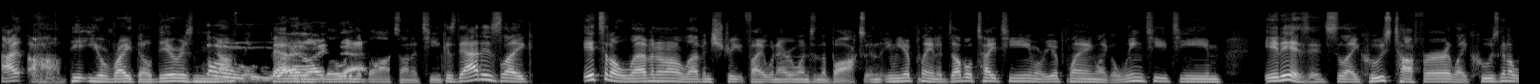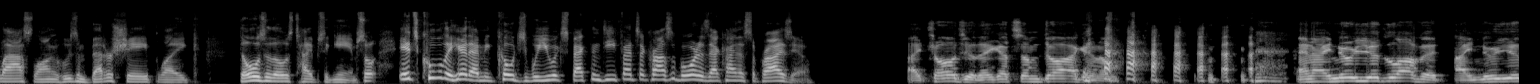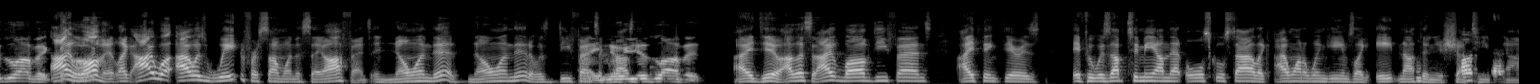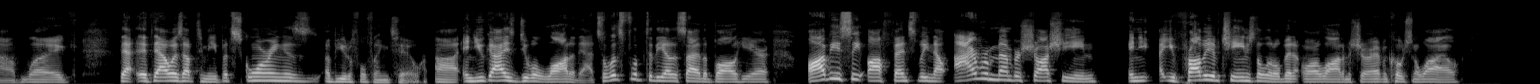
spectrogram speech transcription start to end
I oh, you're right though. There is nothing oh, better I than like loading the box on a team because that is like it's an 11 on 11 street fight when everyone's in the box. And when you're playing a double tight team or you're playing like a wing T team, it is. It's like who's tougher, like who's going to last longer, who's in better shape. Like those are those types of games. So it's cool to hear that. I mean, coach, were you expecting defense across the board? Does that kind of surprise you? I told you they got some dog in them. and I knew you'd love it. I knew you'd love it. I love it. Like I, w- I was waiting for someone to say offense, and no one did. No one did. It was defense. I knew you'd love it. I do. I listen. I love defense. I think there is. If it was up to me, I'm that old school style. Like I want to win games like eight nothing to shut teams down. Like that if that was up to me. But scoring is a beautiful thing too. Uh, and you guys do a lot of that. So let's flip to the other side of the ball here. Obviously, offensively, now I remember Shawsheen, and you you probably have changed a little bit or a lot. I'm sure I haven't coached in a while.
